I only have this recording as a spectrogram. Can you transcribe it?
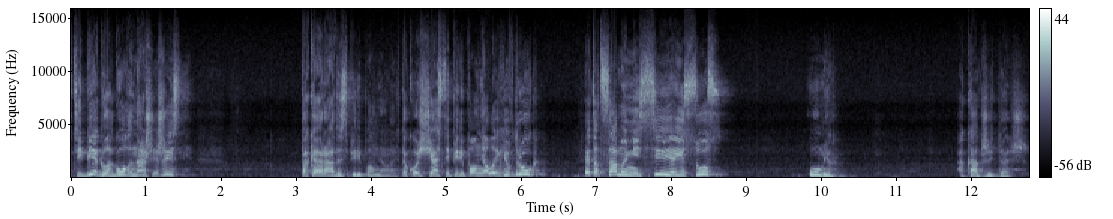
В Тебе глаголы нашей жизни. Такая радость переполняла их, такое счастье переполняло их. И вдруг этот самый Мессия Иисус умер. А как жить дальше?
